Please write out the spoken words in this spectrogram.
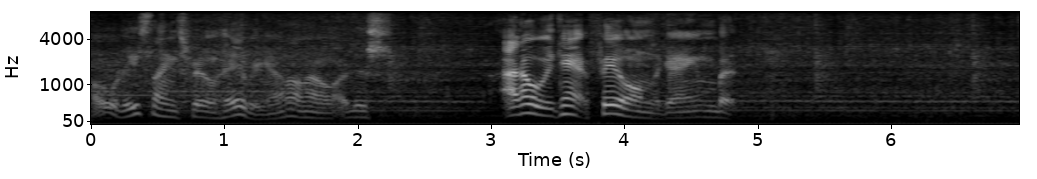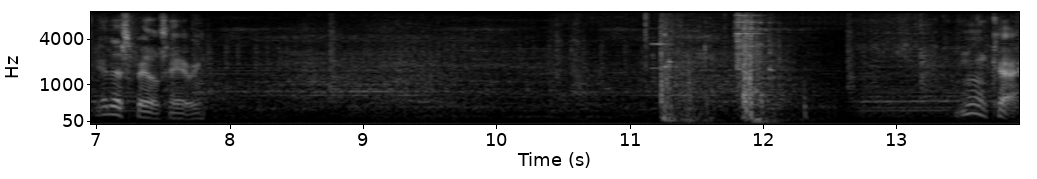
Oh, these things feel heavy. I don't know. I just... I know we can't feel on the game, but... It just feels heavy. Okay.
